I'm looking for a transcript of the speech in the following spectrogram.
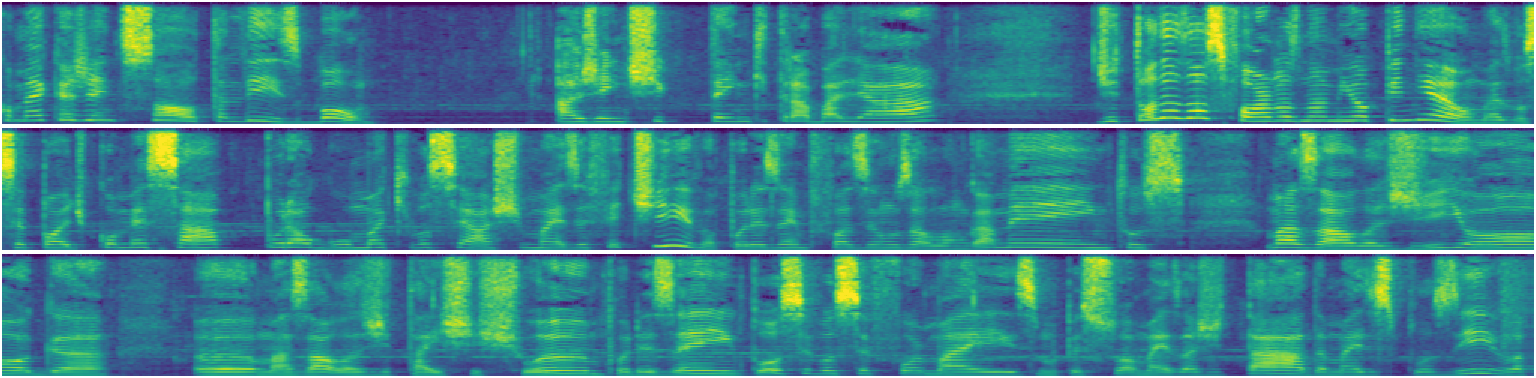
como é que a gente solta, Liz? Bom, a gente tem que trabalhar de todas as formas, na minha opinião, mas você pode começar por alguma que você ache mais efetiva. Por exemplo, fazer uns alongamentos, umas aulas de yoga, umas aulas de tai chi chuan, por exemplo. Ou se você for mais uma pessoa mais agitada, mais explosiva,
